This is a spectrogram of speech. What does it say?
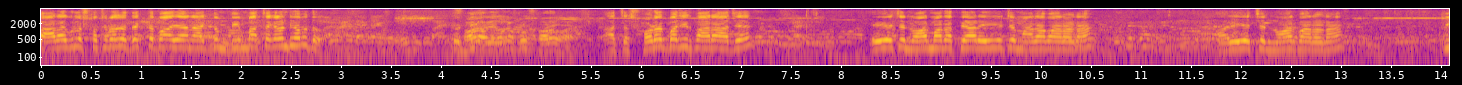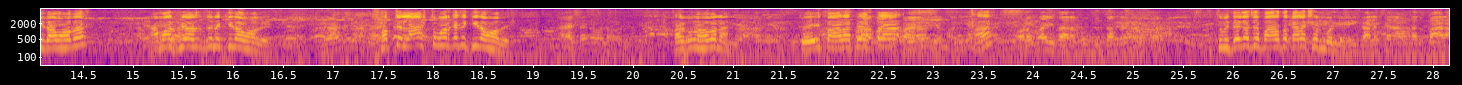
পাড়াগুলো সচরাচর দেখতে পাওয়া যায় না একদম ডিম বাচ্চা গ্যারান্টি হবে তো? আচ্ছা সড়কবাজির পাড়া আছে। এই হচ্ছে নর মাদা পেয়ার এই হচ্ছে মাদা পাড়াটা। আর এই হচ্ছে নর পাড়াটা। কী দাম হবে? আমার পেয়ারের জন্য কী দাম হবে? সবচেয়ে লাস্ট তোমার কাছে কী দাম হবে? তার বলে হবে না? তো এই পাড়া পেয়ারটা হ্যাঁ? পায়রা পায়রা। তুমি দেখেছ পাড়া তো কালেকশন বললে? পায়রা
